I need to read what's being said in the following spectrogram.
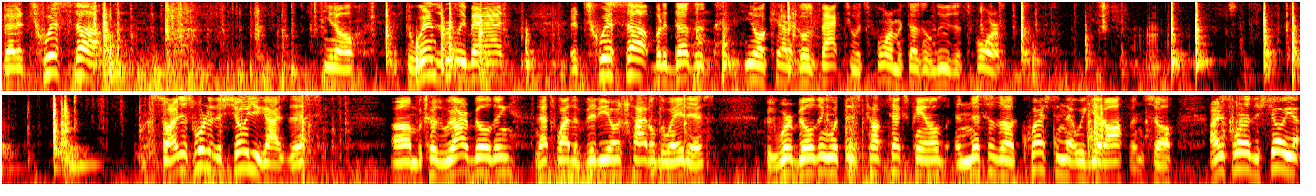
that it twists up you know if the wind's really bad it twists up but it doesn't you know it kind of goes back to its form it doesn't lose its form so I just wanted to show you guys this um, because we are building. That's why the video is titled the way it is because we're building with these Tuftex panels and this is a question that we get often. So I just wanted to show you.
